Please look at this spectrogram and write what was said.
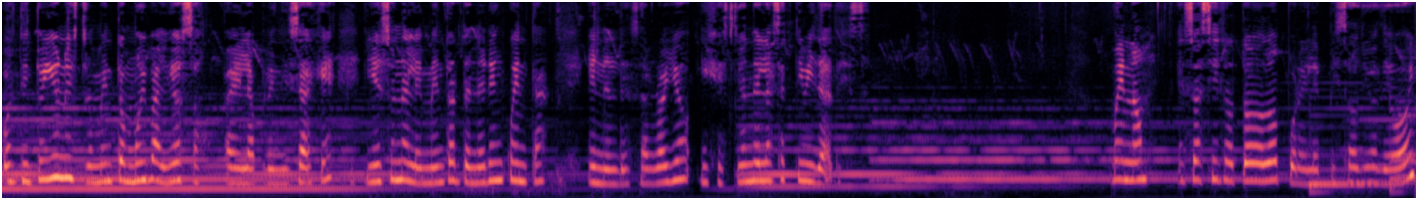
constituye un instrumento muy valioso para el aprendizaje y es un elemento a tener en cuenta en el desarrollo y gestión de las actividades. Bueno, eso ha sido todo por el episodio de hoy.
